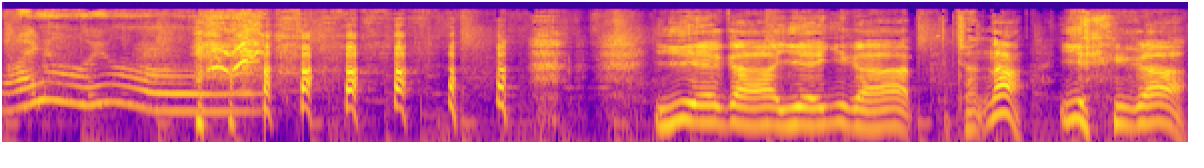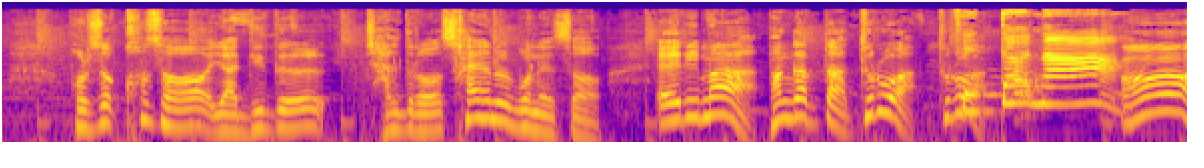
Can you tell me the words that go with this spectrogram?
많아요. 이 애가 이 애기가 졌나? 이 애기가 벌써 커서 야 니들 잘 들어 사연을 보냈어. 에리마 반갑다 들어와 들어와. 괜찮아. 어.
